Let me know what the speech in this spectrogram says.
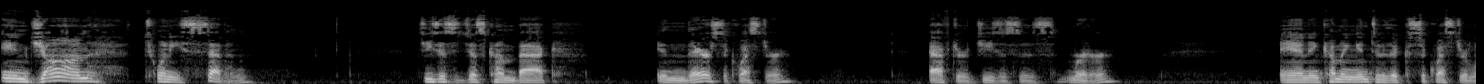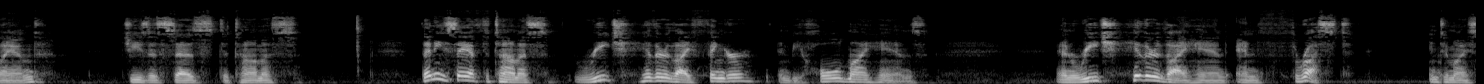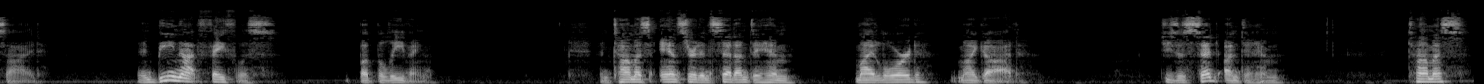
In John 27, Jesus has just come back in their sequester after Jesus' murder. And in coming into the sequester land, Jesus says to Thomas, Then he saith to Thomas, Reach hither thy finger and behold my hands, and reach hither thy hand and thrust into my side, and be not faithless, but believing. And Thomas answered and said unto him, My Lord, my God. Jesus said unto him, Thomas,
